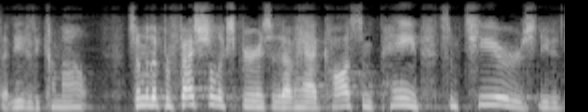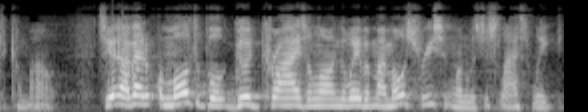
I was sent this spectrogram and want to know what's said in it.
that needed to come out. Some of the professional experiences that I've had caused some pain. Some tears needed to come out. See, I've had multiple good cries along the way, but my most recent one was just last week.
